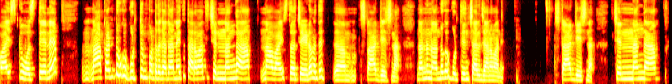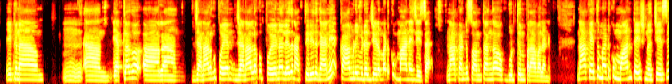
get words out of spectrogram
వాయిస్కి వస్తేనే నాకంటూ ఒక గుర్తింపు ఉంటుంది కదా అని అయితే తర్వాత చిన్నగా నా వాయిస్తో చేయడం అయితే స్టార్ట్ చేసిన. నన్ను నన్నుగా గుర్తించాలి జనం అని. స్టార్ట్ చేసిన. చిన్నంగా ఇక నా ఎట్లాగో జనాలకు పోయా జనాలకు పోయినా లేదో నాకు తెలియదు కానీ కామెడీ వీడియోలు చేయడం మటుకు మానేసేసా నాకంటూ సొంతంగా ఒక గుర్తింపు రావాలని. నాకైతే మటుకు మానిటేషన్ వచ్చేసి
